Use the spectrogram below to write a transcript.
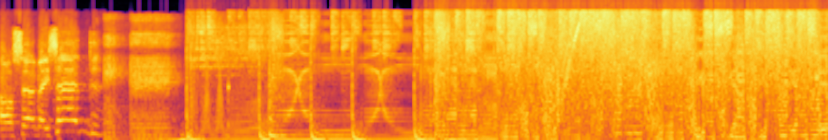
Our survey said. Yeah.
